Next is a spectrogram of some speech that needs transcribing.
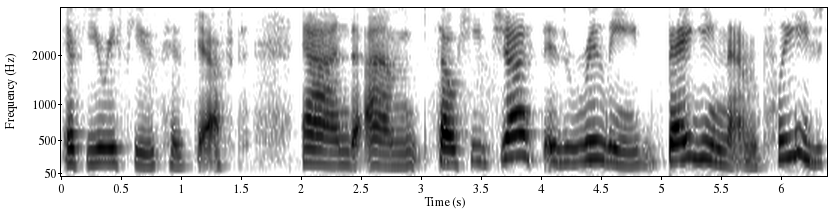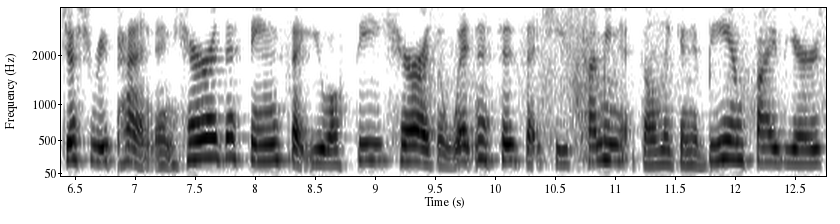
if you refuse his gift. And um, so he just is really begging them, please just repent. And here are the things that you will see. Here are the witnesses that he's coming. It's only going to be in five years.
